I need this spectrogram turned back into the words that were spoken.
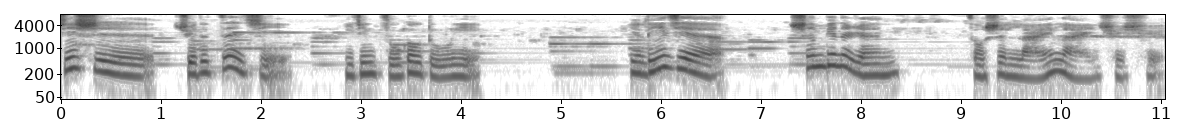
即使觉得自己已经足够独立，也理解身边的人总是来来去去，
